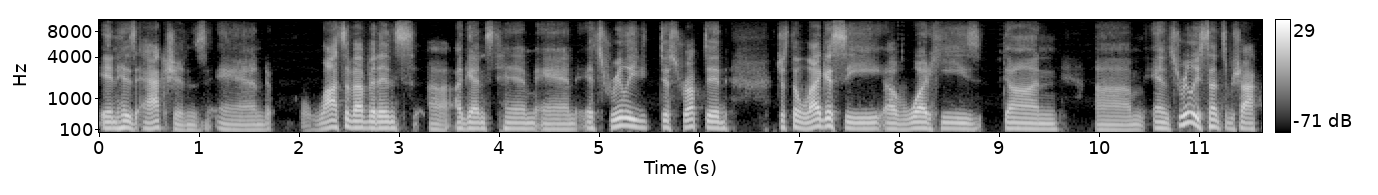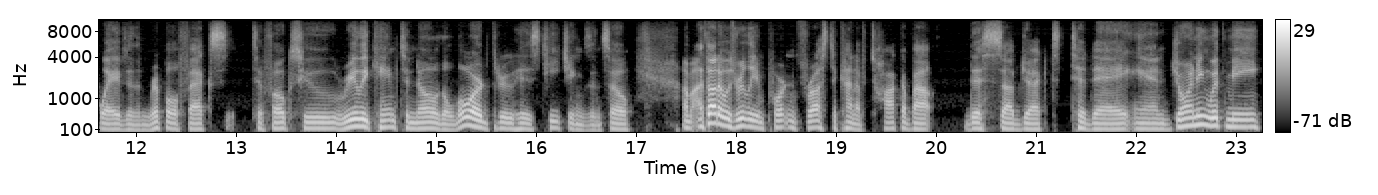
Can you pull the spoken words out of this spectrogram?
in his actions and lots of evidence uh, against him. And it's really disrupted just the legacy of what he's done. Um, and it's really sent some shockwaves and then ripple effects to folks who really came to know the Lord through his teachings. And so um, I thought it was really important for us to kind of talk about this subject today. And joining with me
